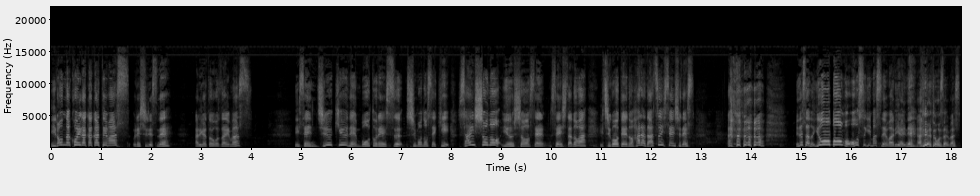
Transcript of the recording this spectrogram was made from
いろんな声がかかってます。嬉しいですね。ありがとうございます。2019年ボートレース下関最初の優勝戦制したのは1号艇の原田敦選手です。皆さんの要望も多すぎますね割合ね。ありがとうございます。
